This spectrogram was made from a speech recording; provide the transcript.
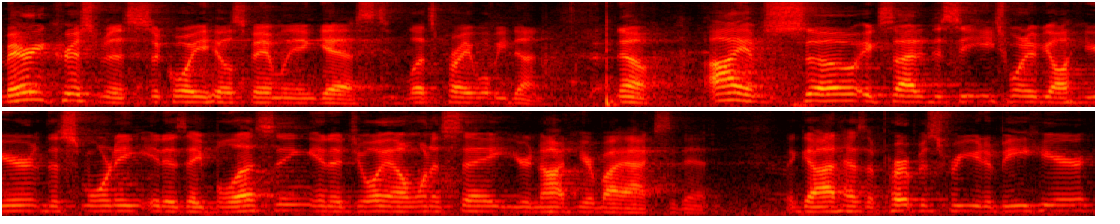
Merry Christmas, Sequoia Hills family and guests. Let's pray, we'll be done. Now, I am so excited to see each one of y'all here this morning. It is a blessing and a joy. I want to say you're not here by accident. God has a purpose for you to be here,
